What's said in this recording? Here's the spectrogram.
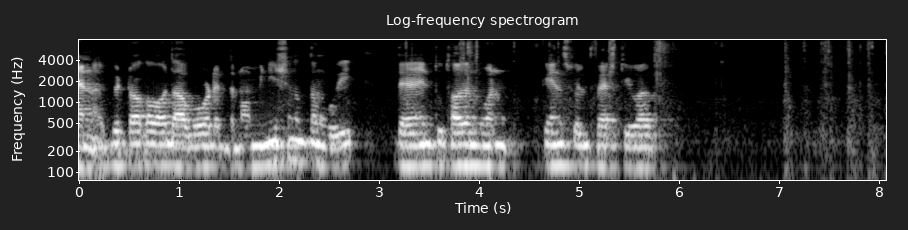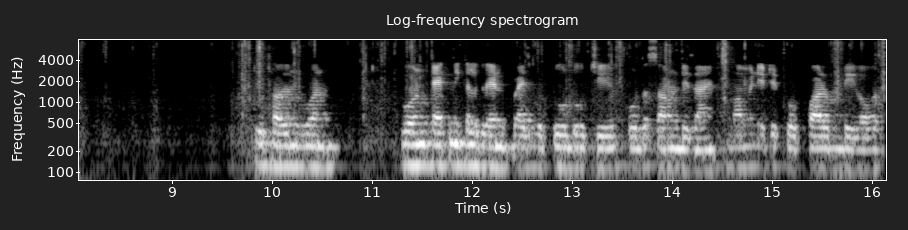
And we talk about the award and the nomination of the movie there in 2001 Cannes Film Festival 2001 won technical grand prize for Tu Duu-chih for the sound design nominated for Palme d'Or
